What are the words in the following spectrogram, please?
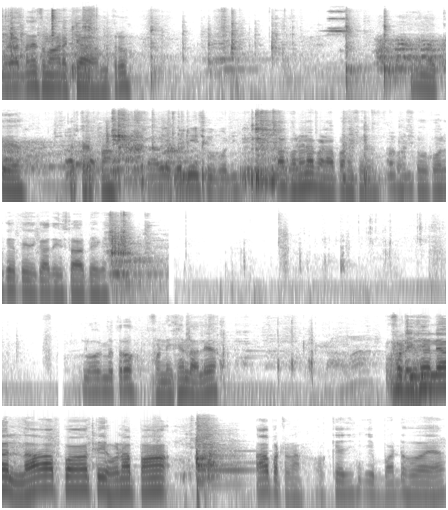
ਮੁਰਾਦਾਂ ਦੇ ਸਮਾਨ ਰੱਖਿਆ ਹੋਇਆ ਮਿੱਤਰੋ। ਓਕੇ ਆ ਤੇ ਆਪਾਂ ਕਾਗਜ਼ ਗੋਲੀਆਂ ਸ਼ੂ ਗੋਲੀ ਆ ਖੋਲਣਾ ਪੈਣਾ ਆਪਾਂ ਨੂੰ ਸ਼ੂ। ਸ਼ੂ ਖੋਲ ਕੇ ਪੇਜ ਕਾ ਦੇ ਸਟਾਰ ਪੇਜ ਲੋ ਮਿੱਤਰੋ ਫਰਨੀਚਰ ਲਾ ਲਿਆ। ਫਰਨੀਚਰ ਲਿਆ ਲਾ ਆਪਾਂ ਤੇ ਹੁਣ ਆਪਾਂ ਆ ਪਟਣਾ। ਓਕੇ ਜੀ ਇਹ ਵੱਡ ਹੋਇਆ ਆ।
